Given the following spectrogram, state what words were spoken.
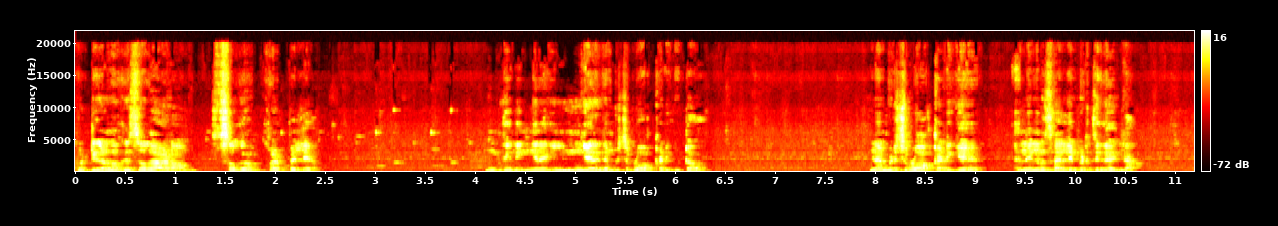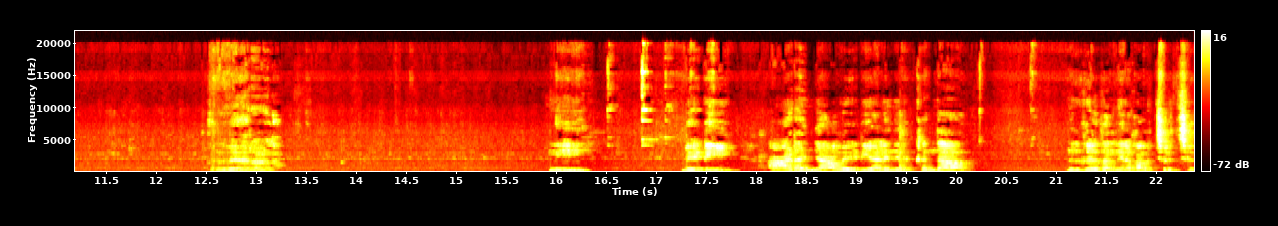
കുട്ടികൾക്കൊക്കെ സുഖമാണോ? സുഖം കുഴപ്പമില്ല. ഇതിനിങ്ങനെ ഇങ്ങനെ ഞാൻ പിടിച്ച് ബ്ലോക്ക് അടിക്കും കേട്ടോ ഞാൻ പിടിച്ച് ബ്ലോക്ക് അടിക്കേ നിങ്ങൾ ശല്യപ്പെടുത്തി കഴിഞ്ഞ. അത് വേറെ ആളാ. നീ വെടി. ആടാ ഞാൻ വെടിയാണ് നിനക്കെന്താ? നിനക്ക് തന്നിനെ കവച്ച് വെച്ച്.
